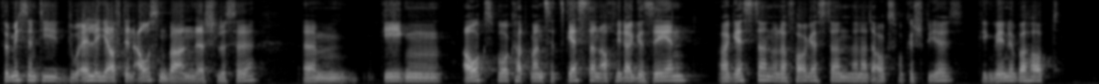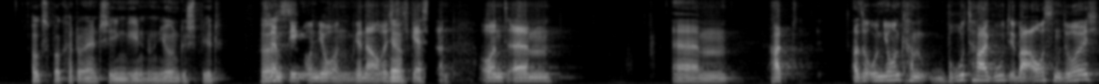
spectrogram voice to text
für mich sind die Duelle hier auf den Außenbahnen der Schlüssel. Ähm, gegen Augsburg hat man es jetzt gestern auch wieder gesehen. War gestern oder vorgestern? Wann hat Augsburg gespielt? Gegen wen überhaupt? Augsburg hat unentschieden gegen Union gespielt. Was? Stimmt, gegen Union, genau, richtig, ja. gestern. Und ähm, ähm, hat, also Union kam brutal gut über außen durch.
